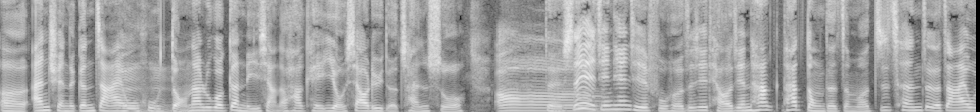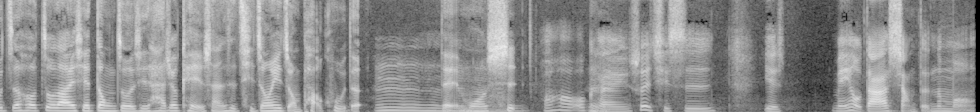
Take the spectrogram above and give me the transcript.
呃，安全的跟障碍物互动。嗯嗯、那如果更理想的话，可以有效率的穿梭。哦，对，所以今天其实符合这些条件，他他懂得怎么支撑这个障碍物之后做到一些动作，其实他就可以算是其中一种跑酷的，嗯，对模式。哦，OK，、嗯、所以其实也没有大家想的那么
